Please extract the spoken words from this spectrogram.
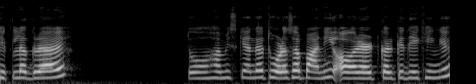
थिक लग रहा है। तो हम इसके अंदर थोड़ा सा पानी और ऐड करके देखेंगे।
